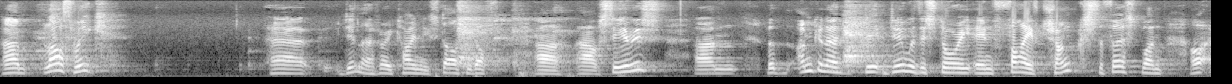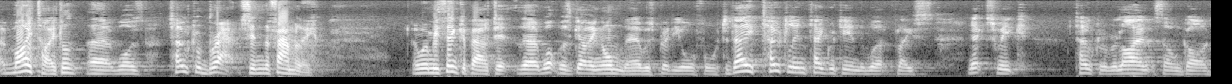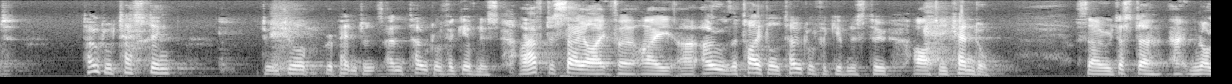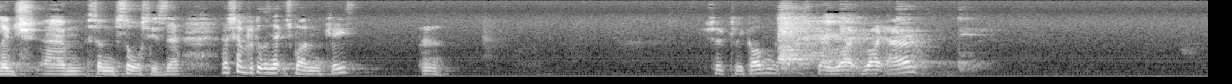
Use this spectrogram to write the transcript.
Um, last week, uh, Dilla very kindly started off our, our series, um, but I'm going to de- deal with this story in five chunks. The first one, uh, my title uh, was Total Brats in the Family. And when we think about it, the, what was going on there was pretty awful. Today, total integrity in the workplace. Next week, total reliance on God. Total testing to ensure repentance and total forgiveness. I have to say I, for, I uh, owe the title Total Forgiveness to R.T. Kendall. So just to acknowledge um, some sources there. Let's have a look at the next one, Keith. Uh, should click on. Let's go right, right arrow.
